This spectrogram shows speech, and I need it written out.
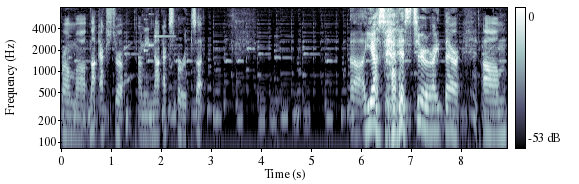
from, uh, not extra, I mean, not experts, uh, uh, yes, that is true right there. Um,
